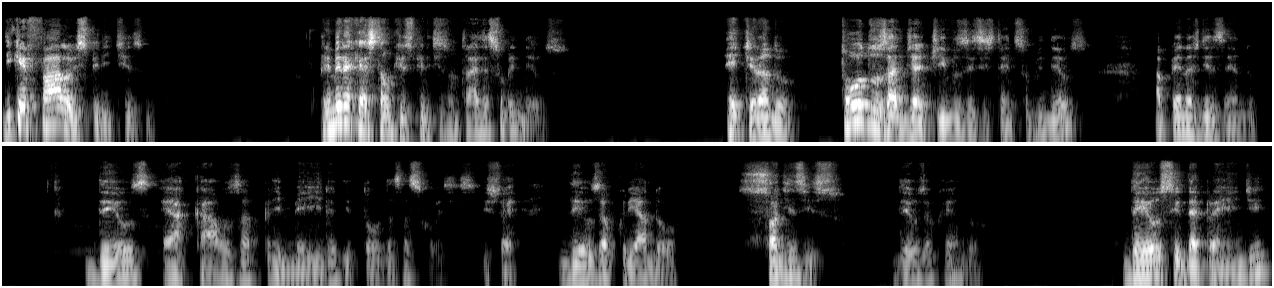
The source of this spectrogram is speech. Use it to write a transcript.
De que fala o Espiritismo? A primeira questão que o Espiritismo traz é sobre Deus. Retirando todos os adjetivos existentes sobre Deus, apenas dizendo Deus é a causa primeira de todas as coisas. Isto é, Deus é o Criador. Só diz isso. Deus é o Criador. Deus se depreende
